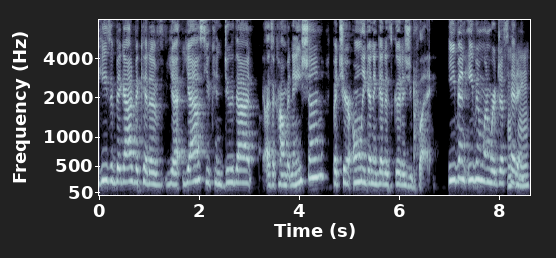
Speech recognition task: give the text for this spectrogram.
he's a big advocate of ye- yes, you can do that as a combination, but you're only going to get as good as you play. Even even when we're just hitting. Mhm.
